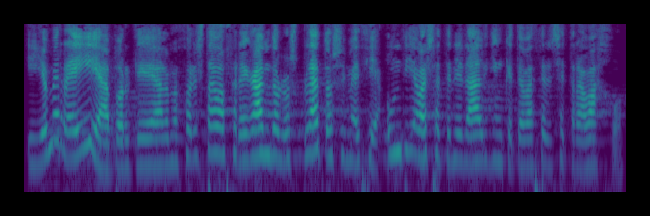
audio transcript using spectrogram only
y yo me reía porque a lo mejor estaba fregando los platos y me decía, un día vas a tener a alguien que te va a hacer ese trabajo.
